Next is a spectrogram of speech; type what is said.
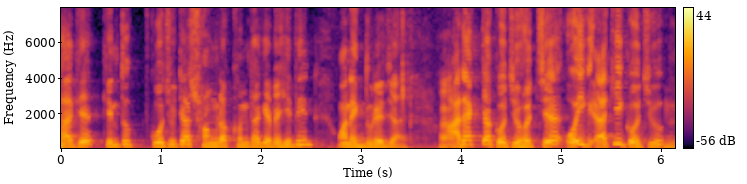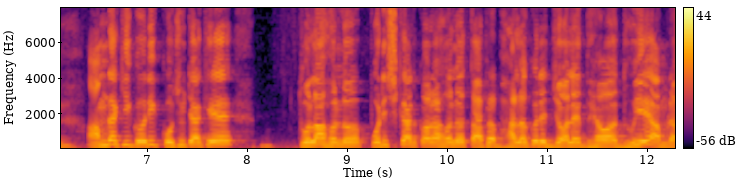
থাকে কিন্তু কচুটা সংরক্ষণ থাকে বেশি দিন অনেক দূরে যায়। আর একটা কচু হচ্ছে ওই একই কচু আমরা কি করি কচুটাকে তোলা হলো পরিষ্কার করা হলো তারপর ভালো করে জলে ধোয়া ধুয়ে আমরা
